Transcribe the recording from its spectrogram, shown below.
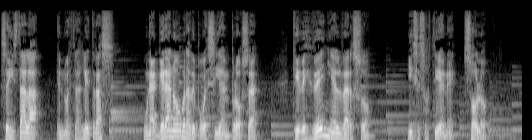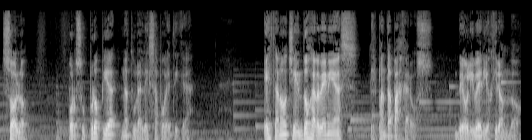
se instala en nuestras letras una gran obra de poesía en prosa que desdeña el verso y se sostiene solo, solo, por su propia naturaleza poética. Esta noche en Dos Gardenias, Espantapájaros, de Oliverio Girondo.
